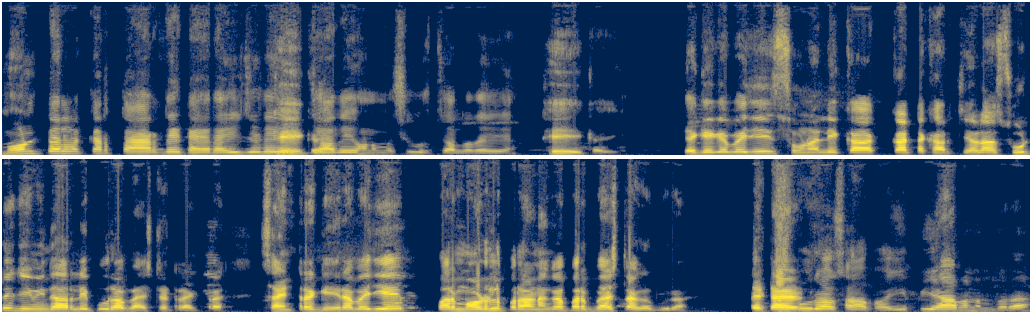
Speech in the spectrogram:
ਮੌਂਟਲ ਕਰਤਾਰ ਦੇ ਟਾਇਰ ਆ ਜੀ ਜਿਹੜੇ ਠੀਕ। ਜ਼ਿਆਦਾ ਹੁਣ ਮਸ਼ਹੂਰ ਚੱਲ ਰਹੇ ਆ। ਠੀਕ ਹੈ ਜੀ। ਤੇ ਅੱਗੇ ਕਿ ਬਾਈ ਜੀ ਸੋਨਾਲੀਕਾ ਘੱਟ ਖਰਚੇ ਵਾਲਾ ਛੋਟੇ ਜ਼ਿਮੀਂਦਾਰ ਲਈ ਪੂਰਾ ਬੈਸਟ ਟਰੈਕਟਰ ਸੈਂਟਰ ਗੇਅਰ ਆ ਬਾਈ ਜੀ ਇਹ ਪਰ ਮਾਡਲ ਪੁਰਾਣਾ ਗਾ ਪਰ ਬੈਸਟ ਹੈਗਾ ਪੂਰਾ। ਤੇ ਟਾਇਰ ਪੂਰਾ ਸਾਫ਼ ਆ ਜੀ ਪੰਜਾਬ ਨੰਬਰ ਆ।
